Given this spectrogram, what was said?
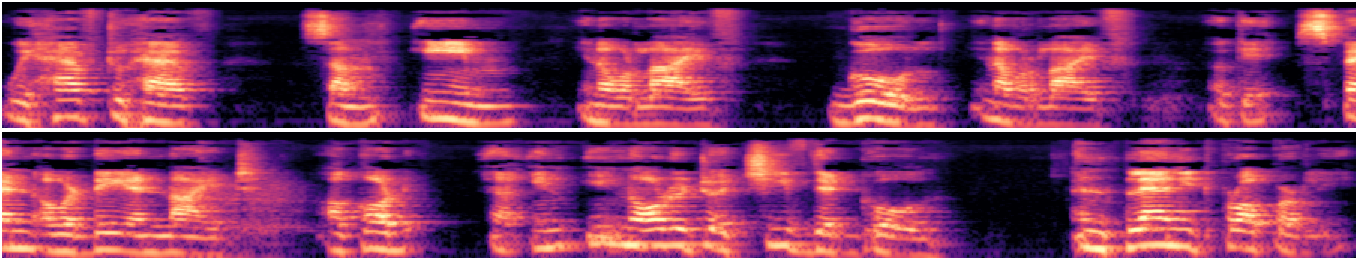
we have to have some aim in our life, goal in our life, okay, spend our day and night accord, uh, in, in order to achieve that goal and plan it properly,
